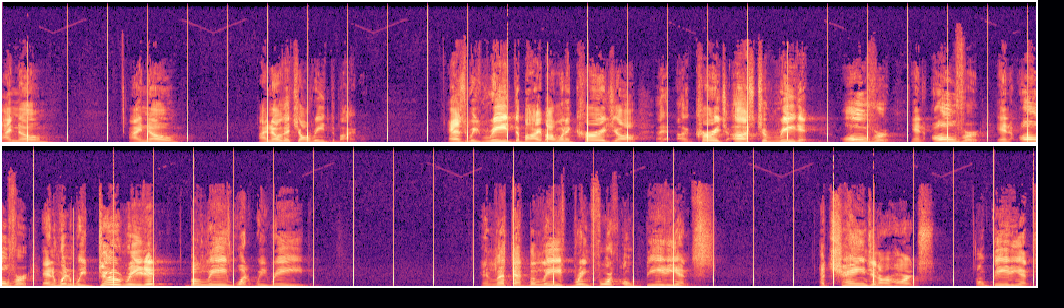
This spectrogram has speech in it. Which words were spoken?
I know, I know, I know that y'all read the Bible. As we read the Bible, I want to encourage y'all, uh, encourage us to read it over and over and over. And when we do read it, believe what we read. And let that belief bring forth obedience, a change in our hearts. Obedience.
